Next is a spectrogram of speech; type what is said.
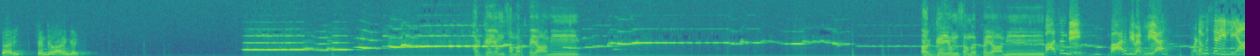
சரி சென்று வாருங்கள். அர்க்கயம் சமர்ப்பயாமி. அர்க்கயம் சமர்ப்பயாமி. வாசந்தி பாரதி வரலையா? உடம்பு சரியில்லையா?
